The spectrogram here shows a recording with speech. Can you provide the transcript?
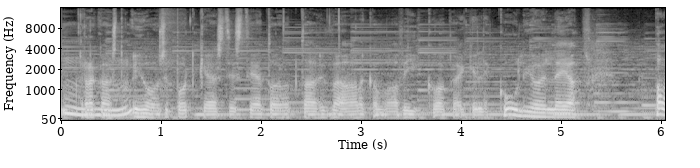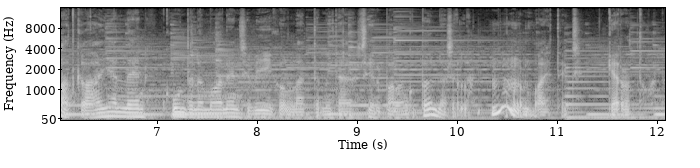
mm-hmm. Rakastu ihoosi podcastista ja toivottaa hyvää alkavaa viikkoa kaikille kuulijoille ja palatkaa jälleen kuuntelemaan ensi viikolla, että mitä Sirpa Alanko Pölläsellä mm. on vaihteeksi kerrottavana.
